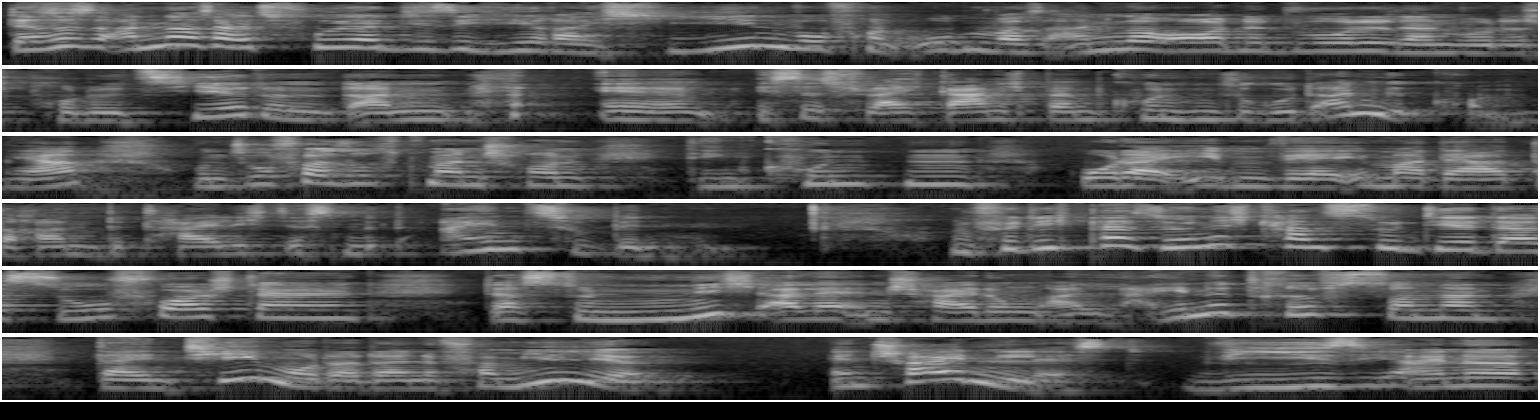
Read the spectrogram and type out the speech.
das ist anders als früher diese Hierarchien, wo von oben was angeordnet wurde, dann wurde es produziert und dann äh, ist es vielleicht gar nicht beim Kunden so gut angekommen, ja. Und so versucht man schon den Kunden oder eben wer immer daran beteiligt ist mit einzubinden. Und für dich persönlich kannst du dir das so vorstellen, dass du nicht alle Entscheidungen alleine triffst, sondern dein Team oder deine Familie entscheiden lässt, wie sie eine,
